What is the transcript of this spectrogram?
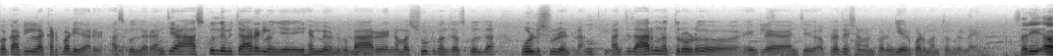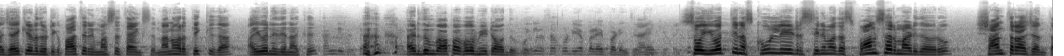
ಬೊಕ್ಕ ಅಕ್ಲೆಲ್ಲ ಕಟ್ಪಾಡಿದ್ದಾರೆ ಆ ಸ್ಕೂಲ್ದಾರೆ ಅಂತ ಆ ಸ್ಕೂಲ್ದ ಮಿತ್ತ ಆರಾಗಲಿ ಒಂಜಿ ಹೆಮ್ಮೆ ಉಂಟು. ಬೊಕ ಆರು ನಮ್ಮ ಶೂಟ್ ಬಂದ ಸ್ಕೂಲ್ದ ಓಲ್ಡ್ ಸ್ಟೂಡೆಂಟ್ಲ ಅಂಚದ ಆರನ ರೋಡು ಎಂಕ್ಲೆ ಅಂಚೆ ಪ್ರದರ್ಶನ ಅನ್ಪರಂಜಿ ಏರ್ಪಾಡು ಮಂತೊಂದಿಲ್ಲ ಸರಿ ಆ, ಜೈಕಿರಣದೊಟ್ಟಿಗೆ ಪಾತ್ರೆಗೆ ಮಸ್ತ್ ಥ್ಯಾಂಕ್ಸ್ ನಾನವರ ತಿಕ್ಕಗ ಐವನೇ ದಿನಕ್ಕೆ. ಅಡ್ದು ಅಪ್ಪ ಅಪ್ಪ ಮೀಟ್ ಯು ಸೊ ಇವತ್ತಿನ ಸ್ಕೂಲ್ ಲೀಡರ್ ಸಿನಿಮಾದ ಸ್ಪಾನ್ಸರ್ ಮಾಡಿದವರು ಶಾಂತರಾಜ್ ಅಂತ.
